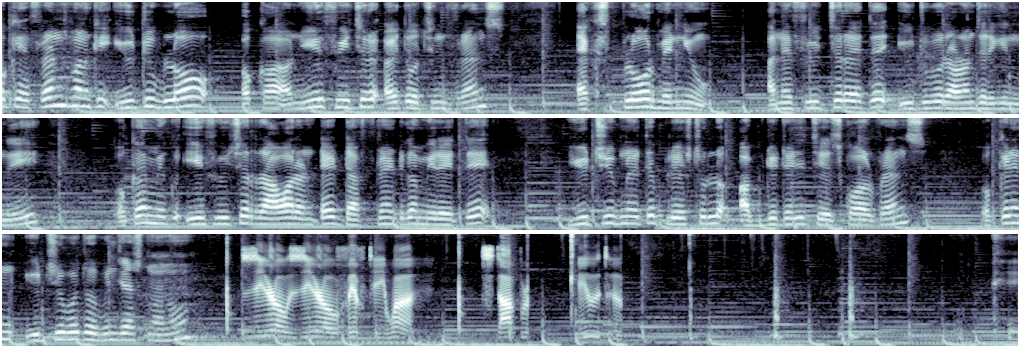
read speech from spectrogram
Okay friends మనకి యూట్యూబ్లో ఒక న్యూ ఫీచర్ అయితే వచ్చింది ఫ్రెండ్స్ ఎక్స్ప్లోర్ మెన్యూ అనే ఫీచర్ అయితే యూట్యూబ్లో రావడం జరిగింది. ఓకే మీకు ఈ ఫీచర్ రావాలంటే డెఫినెట్గా మీరైతే యూట్యూబ్ని అయితే ప్లేస్టోర్లో అప్డేట్ అయితే చేసుకోవాలి ఫ్రెండ్స్ ఓకే నేను యూట్యూబ్ అయితే ఓపెన్ చేస్తున్నాను. 0051. Stop. YouTube. Okay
